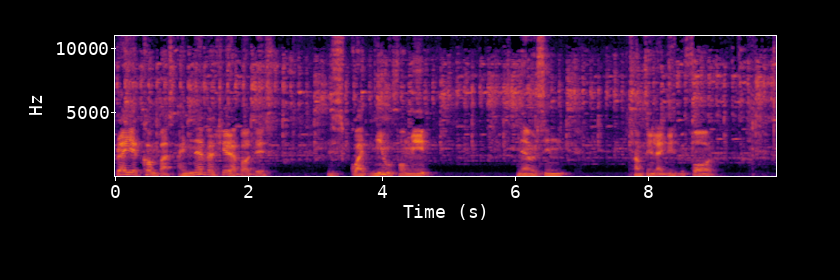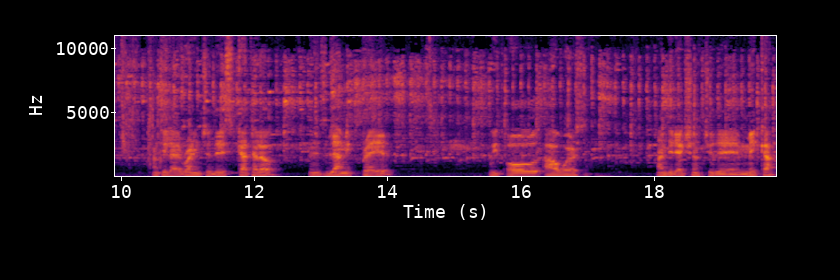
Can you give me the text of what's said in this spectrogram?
Prayer compass. I never hear about this. This is quite new for me. Never seen something like this before until I ran into this catalog. An Islamic prayer with all hours and directions to the Mecca.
